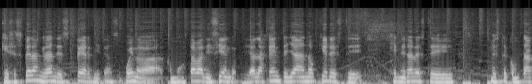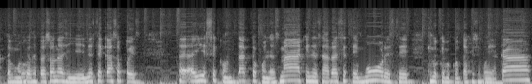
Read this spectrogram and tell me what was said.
que se esperan grandes pérdidas. Bueno, ah, como estaba diciendo, ya la gente ya no quiere este generar este este contacto con otras personas y en este caso pues hay- ese contacto con las máquinas, habrá ese temor, este, que lo que me contagio se voy acá,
